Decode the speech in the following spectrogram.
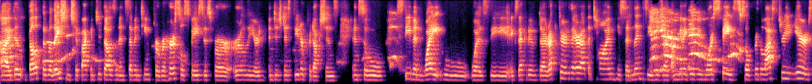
uh, developed the relationship back in 2017 for rehearsal spaces for earlier Indigenous theater productions. And so Stephen White, who was the executive director there at the time, he said, Lindsay, he's like, I'm going to give you more space. So for the last three years,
